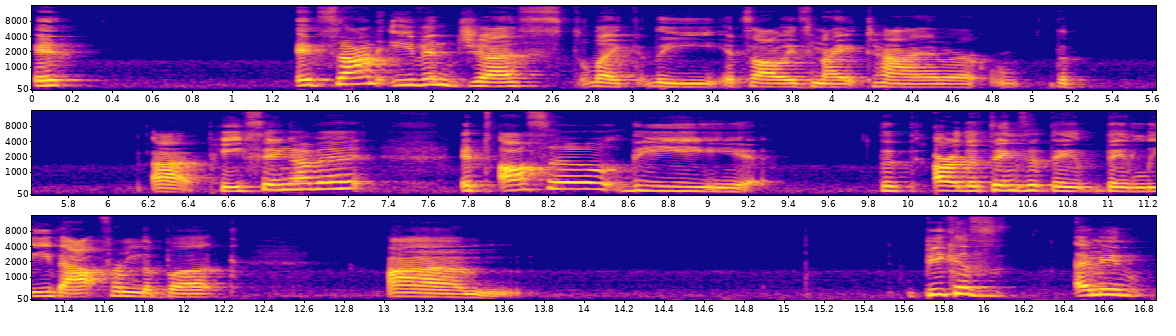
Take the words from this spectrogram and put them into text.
it it's not even just like the it's always nighttime or the uh, pacing of it. It's also the the are the things that they they leave out from the book. Um, because I mean,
